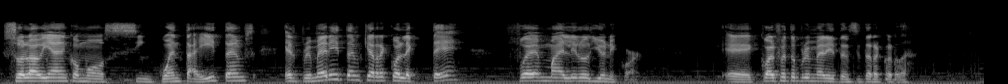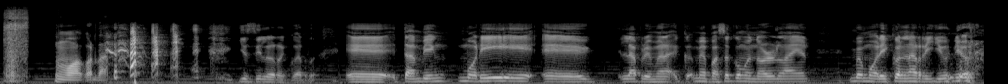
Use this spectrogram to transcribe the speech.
Solo habían como 50 ítems. El primer ítem que recolecté fue My Little Unicorn. Eh, ¿Cuál fue tu primer ítem, si te recuerdas? No me voy a acordar. Yo sí lo recuerdo. Eh, también morí eh, la primera. Me pasó como Northern Lion. Me morí con la Reunion.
